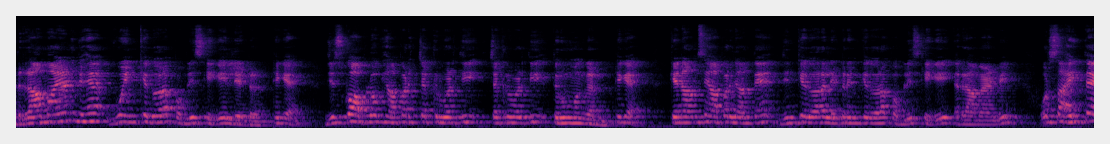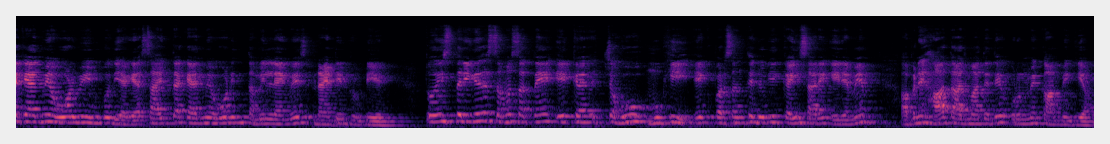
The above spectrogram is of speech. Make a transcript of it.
रामायण जो है, वो इनके द्वारा पब्लिश की गई लेटर ठीक है? जिसको आप लोग यहाँ पर चक्रवर्ती चक्रवर्ती तिरुमंगन, ठीक है? के नाम से यहाँ पर जानते हैं, जिनके द्वारा लेटर इनके द्वारा पब्लिश की गई रामायण भी। और साहित्य अकादमी अवार्ड भी इनको दिया गया। Sahitya Akademi award in Tamil language 1958 तो इस तरीके से समझ सकते हैं, एक चहुमुखी, एक पर्सन थे जो कि कई सारे एरिया में अपने हाथ आजमाते थे और उनमें काम भी किया।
